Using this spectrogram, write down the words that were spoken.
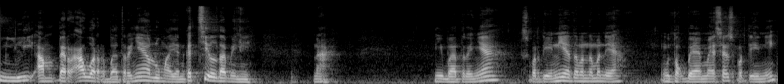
mAh. Baterainya lumayan kecil tapi ini. Nah, ini baterainya seperti ini ya teman-teman ya. Untuk BMS-nya seperti ini.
